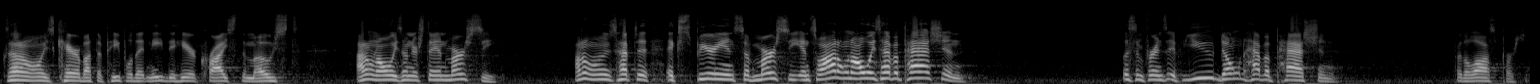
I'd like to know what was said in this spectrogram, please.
because I don't always care about the people that need to hear Christ the most. I don't always understand mercy. I don't always have to experience of mercy, and so I don't always have a passion. Listen, friends, if you don't have a passion for the lost person,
